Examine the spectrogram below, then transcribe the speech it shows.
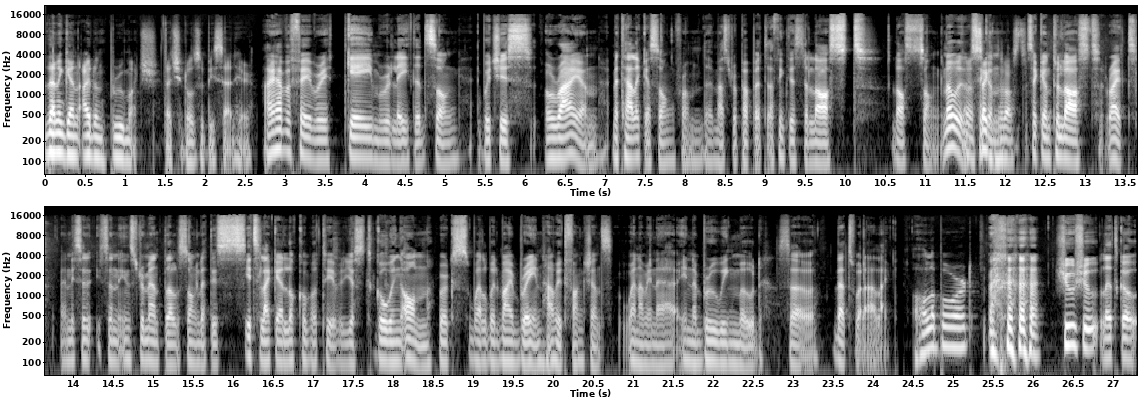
But then again, I don't brew much. That should also be said here. I have a favorite game related song, which is Orion, Metallica song from the Master of Puppet. I think that's the last last song. No, Uh, second, to last. Second to last, right? And it's a, it's an instrumental song that is it's like a locomotive just going on. Works well with my brain how it functions when I'm in a in a brewing mode. So that's what I like. All aboard. shoo shoo, let's go.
